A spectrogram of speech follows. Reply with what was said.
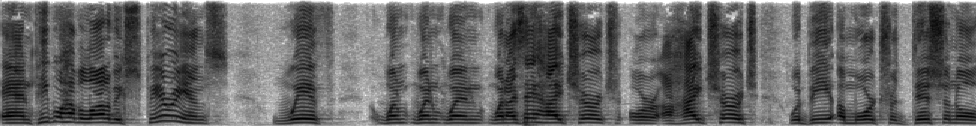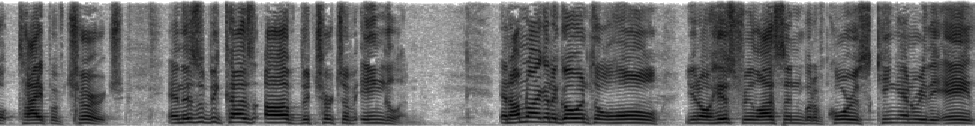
And people have a lot of experience with when, when, when, when I say high church, or a high church would be a more traditional type of church. And this is because of the Church of England. And I'm not going to go into a whole you know, history lesson, but of course, King Henry VIII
